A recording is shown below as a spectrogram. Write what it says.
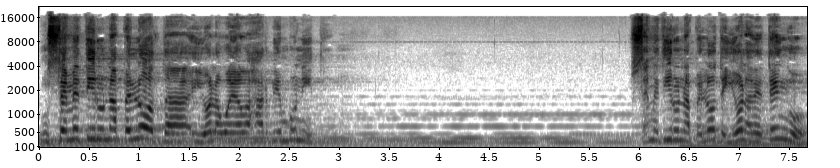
Usted me tira una pelota y yo la voy a bajar bien bonito. Usted me tira una pelota y yo la detengo.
